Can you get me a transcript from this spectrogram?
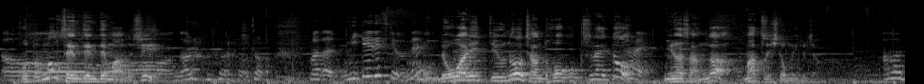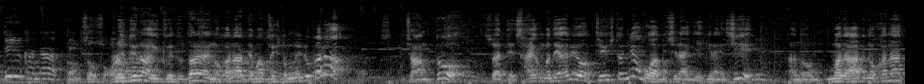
ことの宣伝でもあるし。なるほど。まだ未定ですけどね、うん。で終わりっていうのをちゃんと報告しないと、はい。皆さんが待つ人もいるじゃん。あ出るかなって、うんそうそう。あれ出ないけど出ないのかなって待つ人もいるからちゃんとそうやって最後までやるよっていう人にはお詫びしなきゃいけないし、あのまだあるのかなっ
